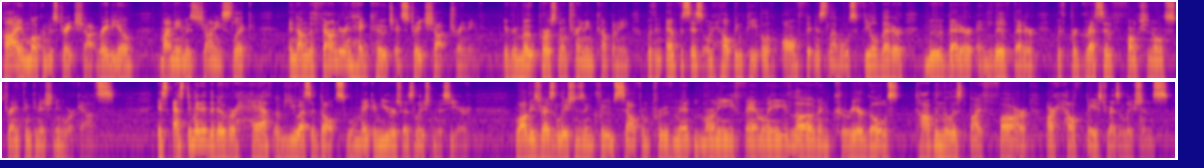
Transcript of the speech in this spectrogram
Hi, and welcome to Straight Shot Radio. My name is Johnny Slick, and I'm the founder and head coach at Straight Shot Training, a remote personal training company with an emphasis on helping people of all fitness levels feel better, move better, and live better with progressive functional strength and conditioning workouts. It's estimated that over half of US adults will make a New Year's resolution this year. While these resolutions include self improvement, money, family, love, and career goals, topping the list by far are health based resolutions.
